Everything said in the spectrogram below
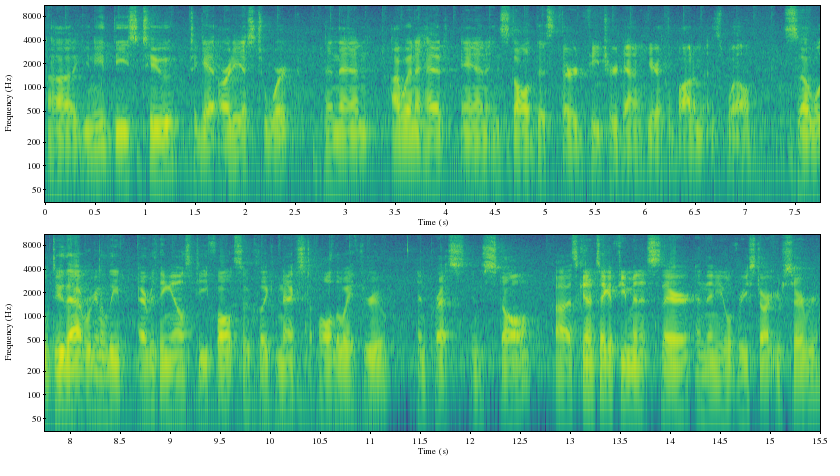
Uh, you need these two to get RDS to work. And then I went ahead and installed this third feature down here at the bottom as well. So we'll do that. We're going to leave everything else default. So click next all the way through and press install. Uh, it's going to take a few minutes there and then you'll restart your server.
